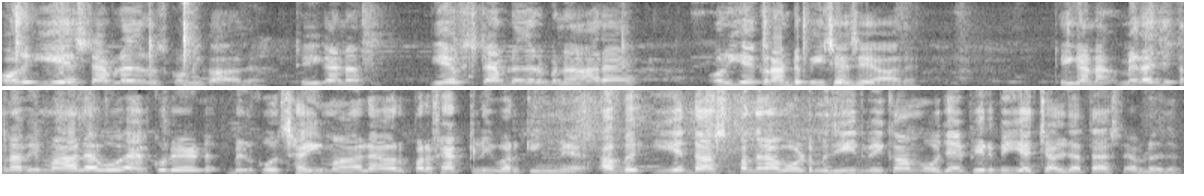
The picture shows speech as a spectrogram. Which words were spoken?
और ये स्टेबलाइज़र उसको निकाल रहा है, ठीक है ना? ये स्टेबलाइज़र बना रहा है और ये करंट पीछे से आ रहा है, ठीक है ना? मेरा जितना भी माल है वो एक्यूरेट बिल्कुल सही माल है और परफेक्टली वर्किंग में है। अब ये दस पंद्रह वोल्ट मजीद भी कम हो जाए, फिर भी ये चल जाता है स्टेबलाइज़र।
